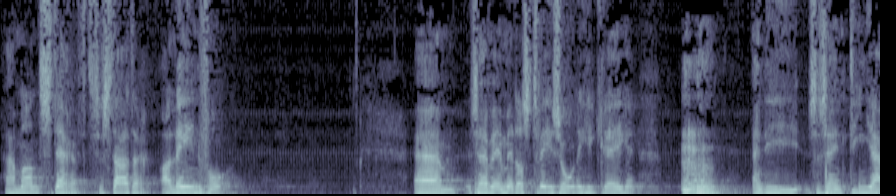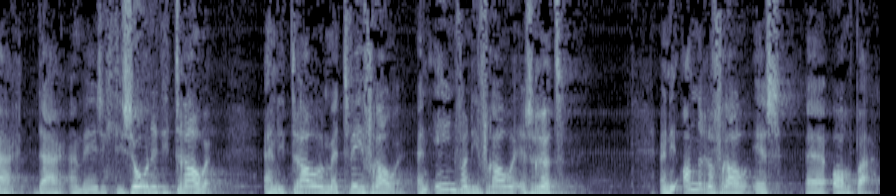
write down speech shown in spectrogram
Haar man sterft. Ze staat er alleen voor. Um, ze hebben inmiddels twee zonen gekregen. En die, ze zijn tien jaar daar aanwezig. Die zonen die trouwen. En die trouwen met twee vrouwen. En één van die vrouwen is Rut. En die andere vrouw is uh, Orpa.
